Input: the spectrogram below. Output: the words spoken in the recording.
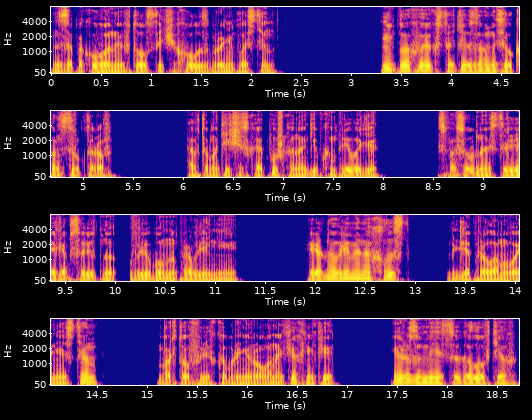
запакованный в толстый чехол из бронепластин. Неплохой, кстати, замысел конструкторов. Автоматическая пушка на гибком приводе, способная стрелять абсолютно в любом направлении. И одновременно хлыст для проламывания стен, бортов легкобронированной техники и, разумеется, голов тех,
